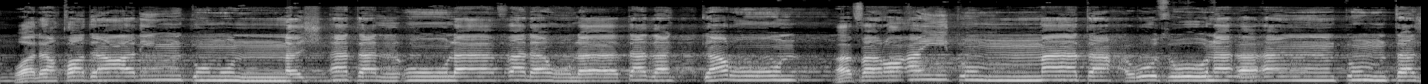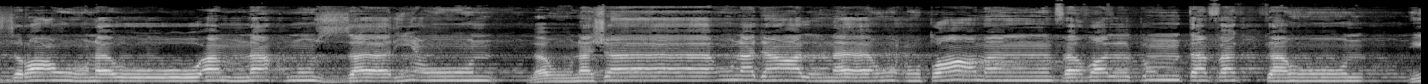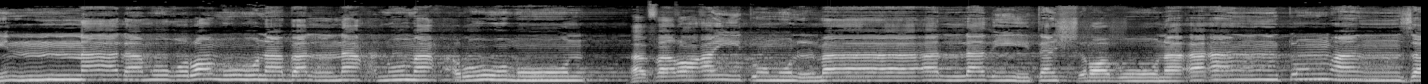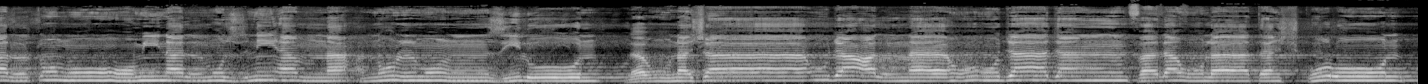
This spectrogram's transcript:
ولقد علمتم النشأة الأولى فلولا تذكرون أفرأيتم ما تحرثون أأنتم تزرعونه أم نحن الزارعون لو نشاء لجعلناه حطاما فظلتم تفكهون أنا لمغرمون بل نحن محرومون افرايتم الماء الذي تشربون اانتم انزلتموه من المزن ام نحن المنزلون لو نشاء جعلناه اجاجا فلولا تشكرون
